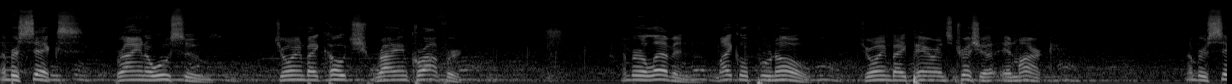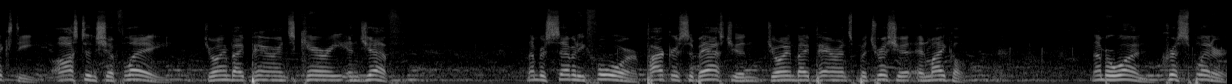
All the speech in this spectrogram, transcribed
Number six, Brian Owusu, joined by coach Ryan Crawford. Number 11, Michael Pruneau, joined by parents Tricia and Mark. Number 60, Austin Schafley, joined by parents Carrie and Jeff. Number 74, Parker Sebastian, joined by parents Patricia and Michael. Number one, Chris Splinter,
